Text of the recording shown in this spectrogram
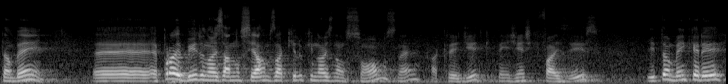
Também é, é, proibido nós anunciarmos aquilo que nós não somos, né? Acredito que tem gente que faz isso. E também querer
